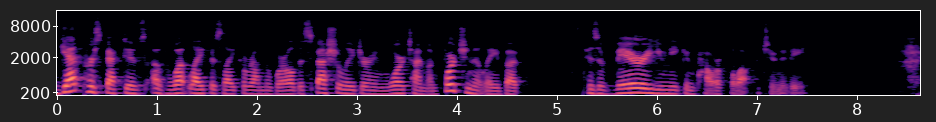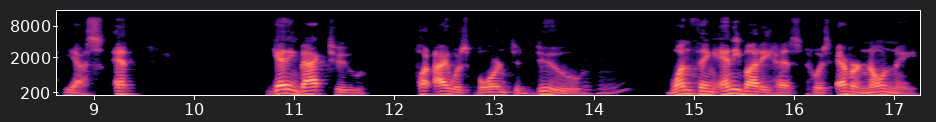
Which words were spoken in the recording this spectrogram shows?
get perspectives of what life is like around the world, especially during wartime, unfortunately, but is a very unique and powerful opportunity. Yes, and getting back to what I was born to do. Mm-hmm one thing anybody has who has ever known me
